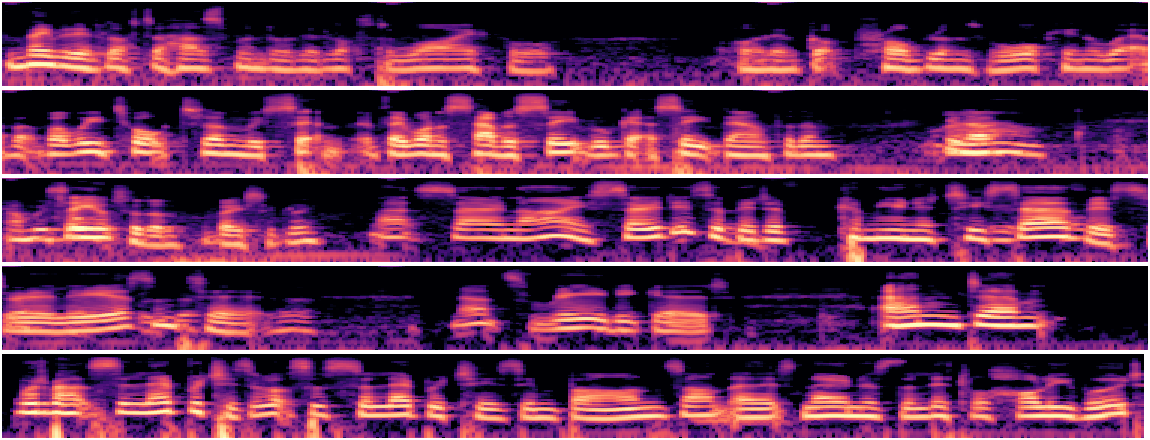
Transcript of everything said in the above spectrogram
and maybe they've lost a husband or they've lost a wife or or they've got problems walking or whatever. But we talk to them. We sit. If they want to have a seat, we'll get a seat down for them, You know, and we So talk to them basically. That's so nice. So it is a bit of community It- oh, service, definitely, really, isn't it? yeah. That's really good. And um, what about celebrities? There are lots of celebrities in Barnes, aren't there? It's known as the Little Hollywood.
